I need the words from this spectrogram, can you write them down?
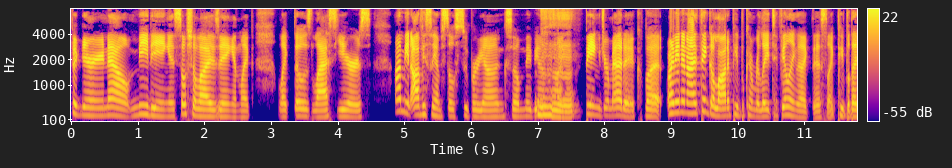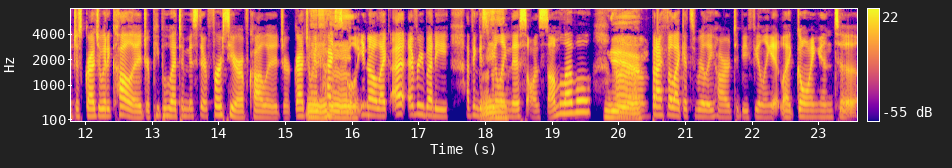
figuring out meeting and socializing and like like those last years I mean, obviously, I'm still super young, so maybe I'm mm-hmm. like being dramatic, but I mean, and I think a lot of people can relate to feeling like this, like people that just graduated college or people who had to miss their first year of college or graduate mm-hmm. high school. You know, like uh, everybody, I think, is mm-hmm. feeling this on some level. Yeah. Um, but I feel like it's really hard to be feeling it like going into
